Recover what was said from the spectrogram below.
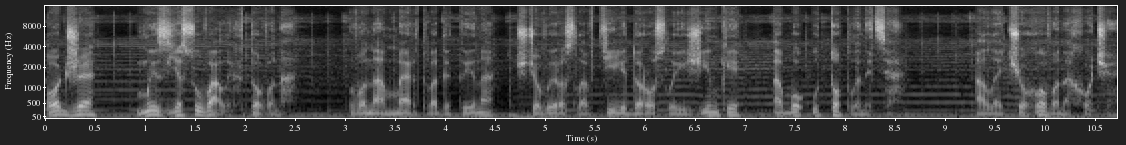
Отже, ми з'ясували, хто вона. Вона мертва дитина, що виросла в тілі дорослої жінки або утоплениця. Але чого вона хоче?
